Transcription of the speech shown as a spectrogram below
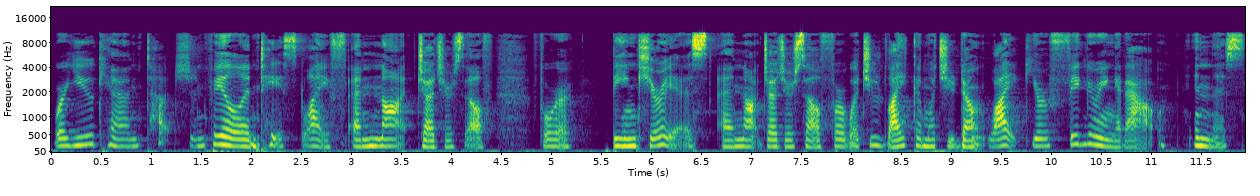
where you can touch and feel and taste life and not judge yourself for being curious and not judge yourself for what you like and what you don't like. You're figuring it out in this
